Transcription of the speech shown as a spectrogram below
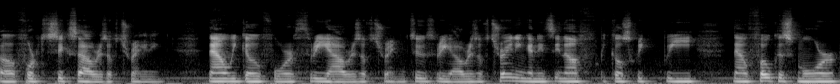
uh, four to six hours of training. Now we go for three hours of training, two three hours of training, and it's enough because we we now focus more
